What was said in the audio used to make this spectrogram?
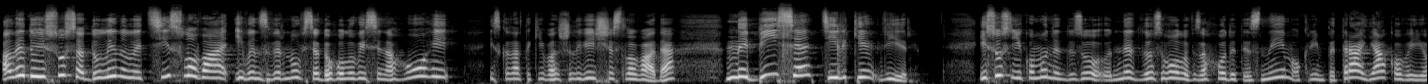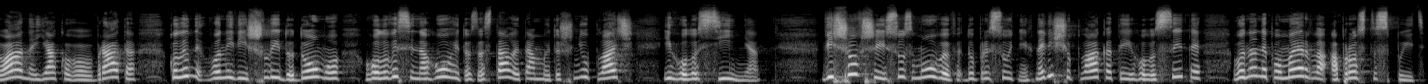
Але до Ісуса долинули ці слова, і він звернувся до голови синагоги і сказав такі важливіші слова: да? Не бійся, тільки вір. Ісус нікому не дозволив заходити з ним, окрім Петра, Якова, Іоанна, Якового брата. Коли вони війшли додому голови синагоги, то застали там метушню, плач і голосіння. Війшовши, Ісус мовив до присутніх, навіщо плакати і голосити? Вона не померла, а просто спить.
